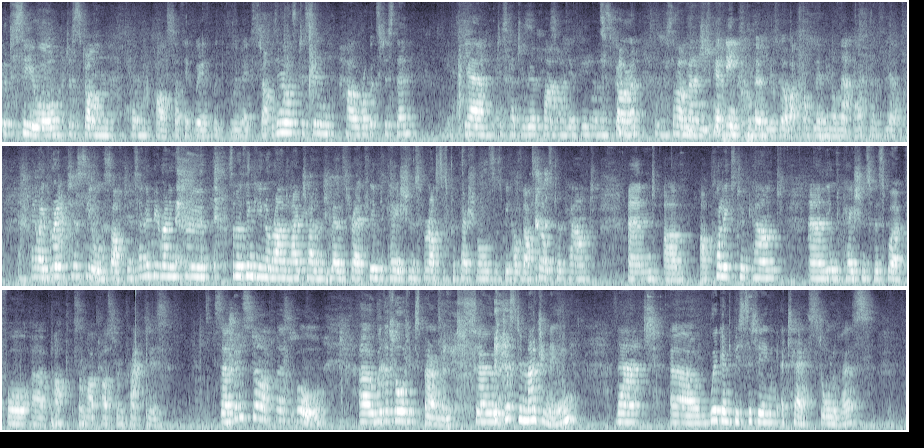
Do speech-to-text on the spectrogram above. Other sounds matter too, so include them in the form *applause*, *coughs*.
good to see you all. Just on 10 past, I think we, we, we make a start. Was anyone else just in Hywel Roberts just then? Yeah, yeah, just had to reapply my lippy and mascara. Somehow managed to get ink all over as well. I can't blame him on that. I of, yeah. Anyway, great to see you all this afternoon. So I'm going to be running through some of the thinking around high challenge, low threat, the implications for us as professionals as we hold ourselves to account and um, our colleagues to account, and the implications for this work for uh, our, some of our classroom practice. So I'm going to start, first of all, uh, with a thought experiment. So just imagining that uh, we're going to be sitting a test, all of us,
